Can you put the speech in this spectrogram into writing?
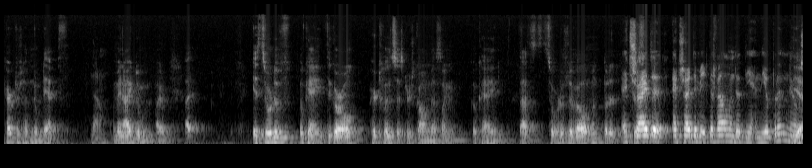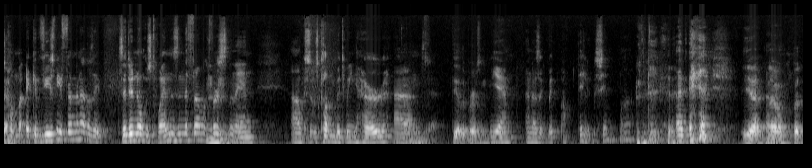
characters had no depth. No. I mean, I don't. I, I, it's sort of okay. The girl, her twin sister's gone missing. Okay, that's sort of development, but it, It just- tried to it tried to make development at the in the opening. You know, it, was it confused me for a minute. I was like, because I didn't know it was twins in the film at first, Mhm. and then because it was cutting between her and, And the other person. yeah, and I was like, but, oh, they look the same. Wow. and, Yeah, no, Um, but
